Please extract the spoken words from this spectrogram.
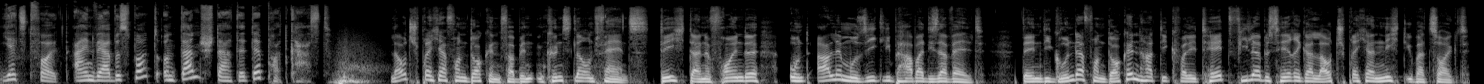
Jetzt folgt ein Werbespot und dann startet der Podcast. Lautsprecher von Docken verbinden Künstler und Fans, dich, deine Freunde und alle Musikliebhaber dieser Welt. Denn die Gründer von Docken hat die Qualität vieler bisheriger Lautsprecher nicht überzeugt.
